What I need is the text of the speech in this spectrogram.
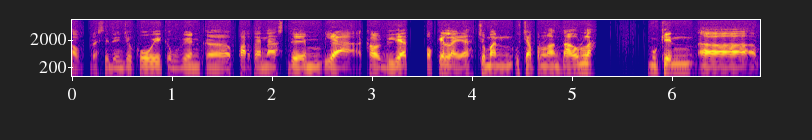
uh, Presiden Jokowi kemudian ke Partai Nasdem. Ya kalau dilihat oke okay lah ya, cuman ucapan ulang tahun lah. Mungkin uh,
